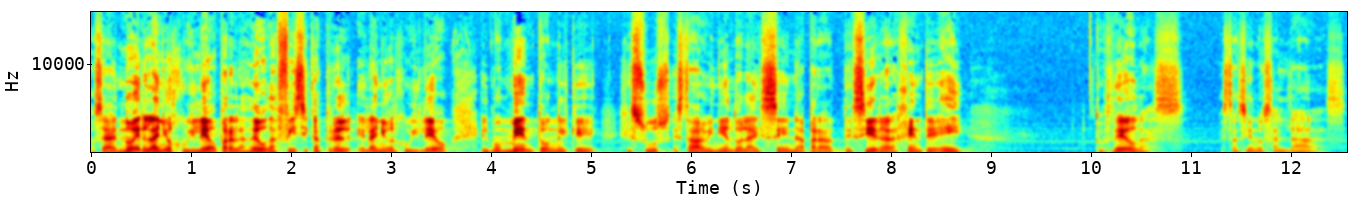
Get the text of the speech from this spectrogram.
O sea, no era el año jubileo para las deudas físicas, pero el, el, año del jubileo, el momento en el que Jesús estaba viniendo a la escena para decirle a la gente, hey, tus deudas están siendo saldadas.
